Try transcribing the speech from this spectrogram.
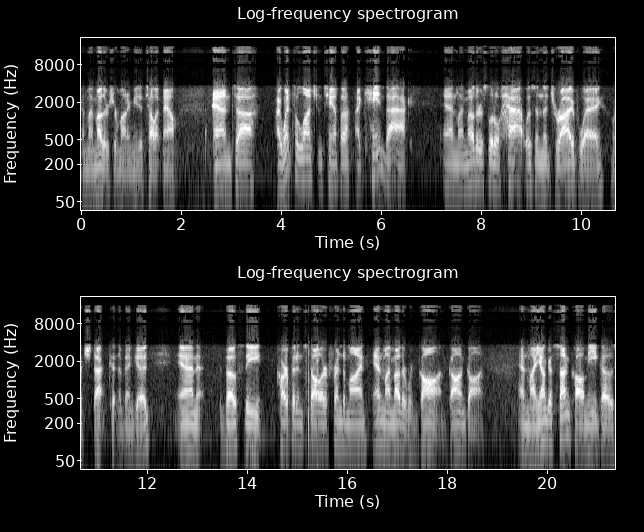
and my mother's reminding me to tell it now. And uh, I went to lunch in Tampa. I came back, and my mother's little hat was in the driveway, which that couldn't have been good. And both the carpet installer, friend of mine, and my mother were gone, gone, gone. And my youngest son called me. He goes,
